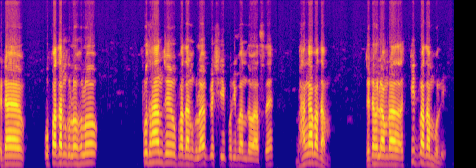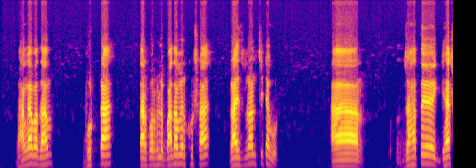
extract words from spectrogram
এটা উপাদানগুলো হলো প্রধান যে উপাদানগুলো বেশি পরিমাণ দেওয়া আছে ভাঙ্গা বাদাম যেটা হলো আমরা কিট বাদাম বলি। ভাঙ্গা বাদাম ভুট্টা তারপর হলো বাদামের খোসা রাইস ব্রান চিটাগুড় আর যাহাতে গ্যাস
